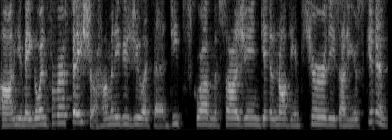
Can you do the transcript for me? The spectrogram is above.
Um, you may go in for a facial. How many of you do like that deep scrub, massaging, getting all the impurities out of your skin?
